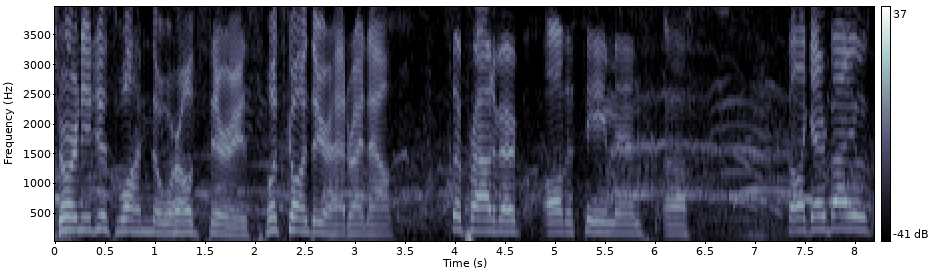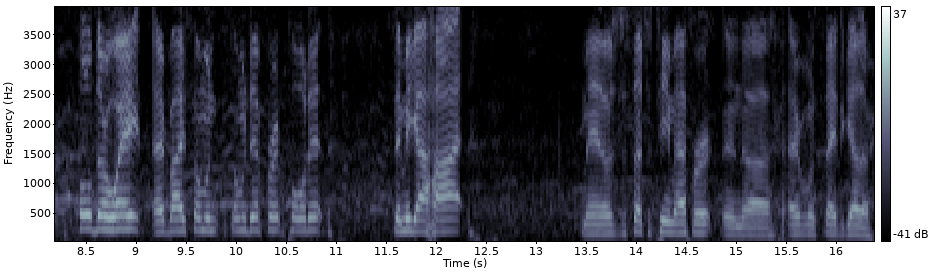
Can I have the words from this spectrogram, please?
Jordan, you just won the World Series. What's going through your head right now? so proud of every, all this team, man. Uh, felt like everybody pulled their weight. Everybody, someone, someone different pulled it. Simi got hot. Man, it was just such a team effort, and uh, everyone stayed together.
